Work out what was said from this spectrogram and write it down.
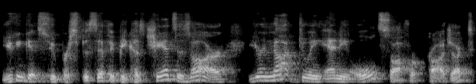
you can get super specific because chances are you're not doing any old software project.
